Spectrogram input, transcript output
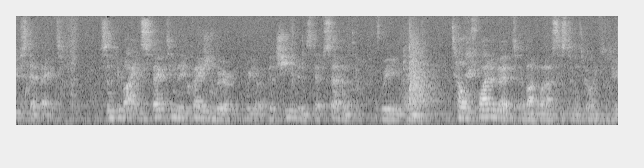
do step 8. Simply by inspecting the equation we we achieved in step 7, we can tell quite a bit about what our system is going to do.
